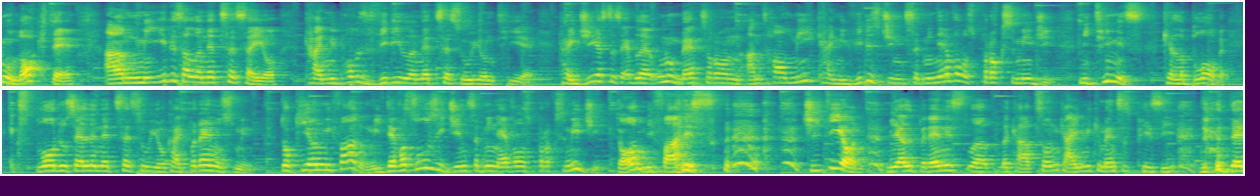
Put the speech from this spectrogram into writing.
unu nocte um, mi iris al la necesejo kaj mi povis vidi la necesujon tie. Kaj ĝi estas eble unu metron antaŭ mi kaj mi vidis ĝin sed mi ne volos proksimiĝi. Mi timis ke la blob eksplodus el la necesujo kaj prenus min. Do kion mi faru? Mi devas uzi ĝin sed mi ne volos proksimiĝi. Do mi faris. Ci tion. Mi alprenis la, la kacon kaj mi komencis pisi de, de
